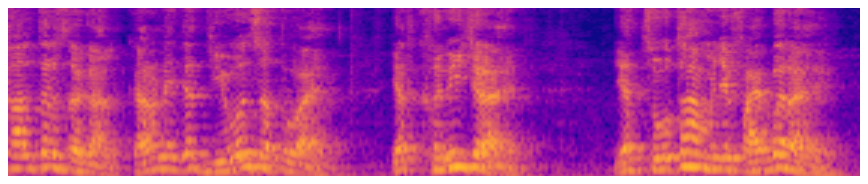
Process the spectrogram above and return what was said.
खाल तर जगाल. कारण याच्यात जीवनसत्व आहेत. यात खनिज आहेत. यात चौथा म्हणजे फायबर आहे.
